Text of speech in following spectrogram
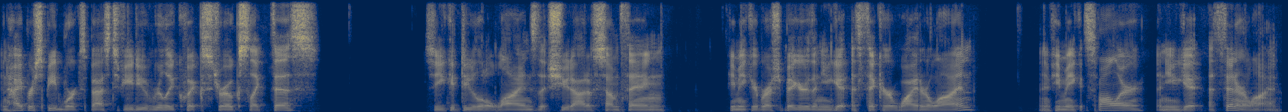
And hyperspeed works best if you do really quick strokes like this. So you could do little lines that shoot out of something. If you make your brush bigger, then you get a thicker, wider line. And if you make it smaller, then you get a thinner line.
